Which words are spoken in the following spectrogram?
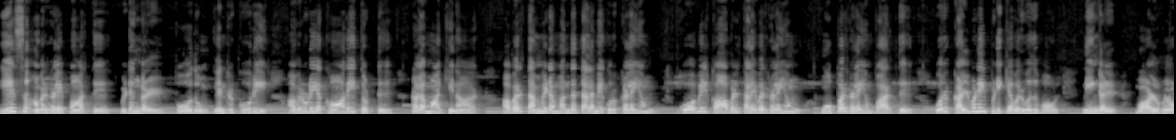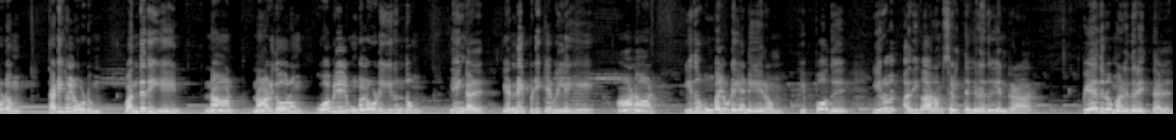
இயேசு அவர்களை பார்த்து விடுங்கள் போதும் என்று கூறி அவருடைய காதை தொட்டு நலமாக்கினார். அவர் தம்மிடம் வந்த தலைமை குருக்களையும் கோவில் காவல் தலைவர்களையும் மூப்பர்களையும் பார்த்து ஒரு கல்வனை பிடிக்க வருவது போல் நீங்கள் வாள்களோடும் தடிகளோடும் வந்தது ஏன்? நான் நாள்தோறும் கோவிலில் உங்களோடு இருந்தும் நீங்கள் என்னை பிடிக்கவில்லையே. ஆனால் இது உங்களுடைய நேரம். இப்போது இருள் அதிகாரம் செலுத்துகிறது என்றார். பேதுரு மறுதளித்தல்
